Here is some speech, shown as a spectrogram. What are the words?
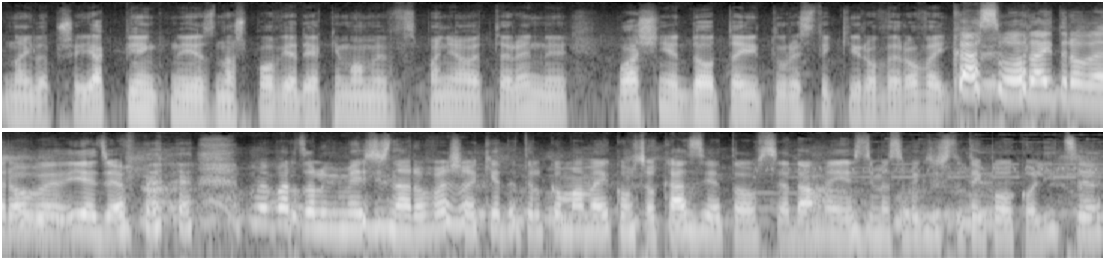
najlepsze. Jak piękny jest nasz powiat, jakie mamy wspaniałe tereny właśnie do tej turystyki rowerowej. Kasło, rajd rowerowy, jedziemy. My bardzo lubimy jeździć na rowerze, kiedy tylko mamy jakąś okazję, to wsiadamy, jeździmy sobie gdzieś tutaj po okolicy.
